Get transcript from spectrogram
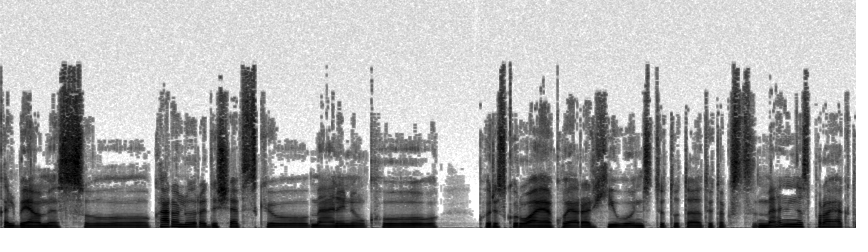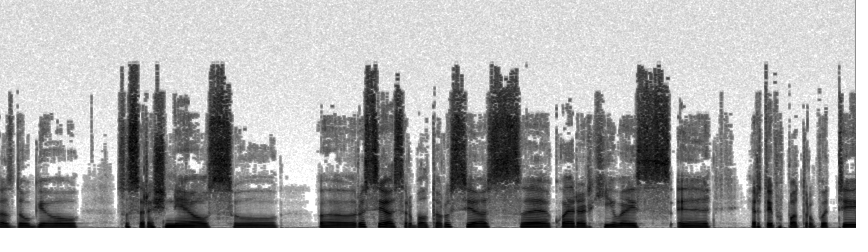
kalbėjomės su Karoliu Radiševskiu, menininku, kuris kūruoja queer archyvų institutą, tai toks meninis projektas daugiau, susirašinėjau su e, Rusijos ir Baltarusijos e, queer archyvais ir taip po truputį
